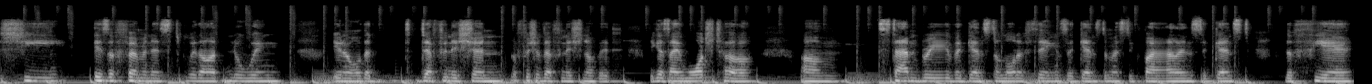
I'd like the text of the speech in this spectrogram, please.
she is a feminist without knowing, you know, the definition, official definition of it. Because I watched her um, stand brave against a lot of things, against domestic violence, against the fear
